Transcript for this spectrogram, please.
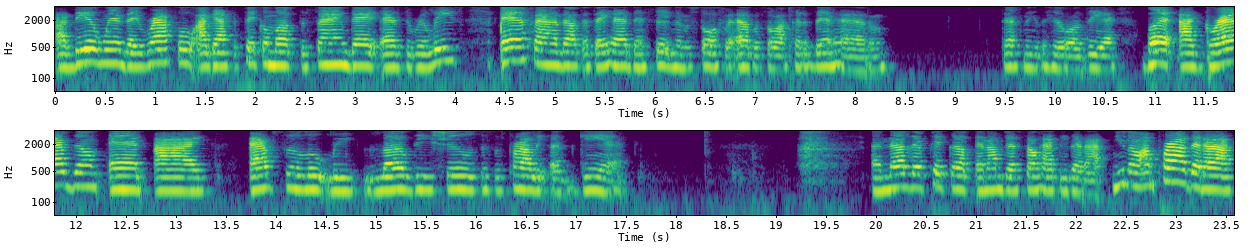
I did win the raffle. I got to pick them up the same day as the release, and found out that they had been sitting in the store forever, so I could have been had them that's neither here or there. But I grabbed them and I absolutely love these shoes. This is probably, again, another pickup. And I'm just so happy that I, you know, I'm proud that I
